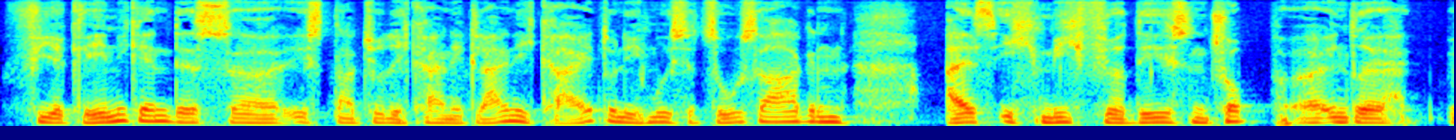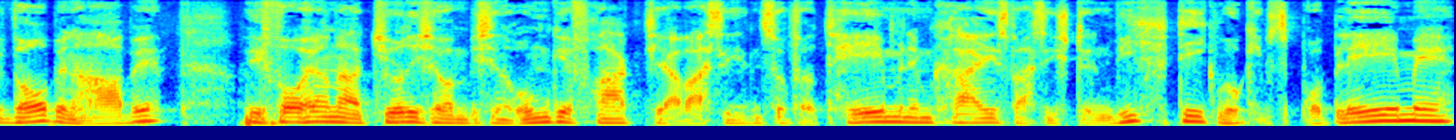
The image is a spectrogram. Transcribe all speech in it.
vier Kliniken, das äh, ist natürlich keine Kleinigkeit. Und ich muss dazu sagen, als ich mich für diesen Job äh, beworben habe, habe ich vorher natürlich auch ein bisschen rumgefragt, ja, was sind so für Themen im Kreis, was ist denn wichtig, wo gibt's Probleme?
